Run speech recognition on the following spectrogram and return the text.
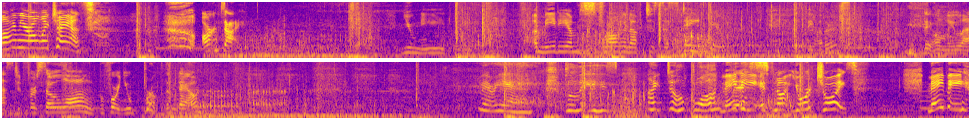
I'm your only chance. Aren't I? You need me. A medium strong enough to sustain you. The others? They only lasted for so long before you broke them down. Marianne, please. I don't want Maybe this. it's not your choice. Maybe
